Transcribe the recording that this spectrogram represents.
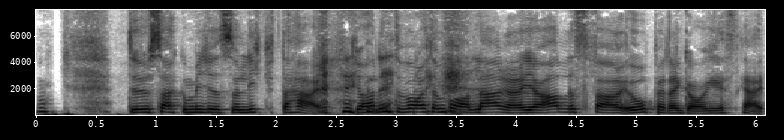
Du söker med ljus och lykta här. Jag hade inte varit en bra lärare, jag är alldeles för opedagogisk här.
